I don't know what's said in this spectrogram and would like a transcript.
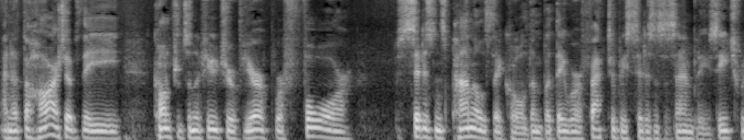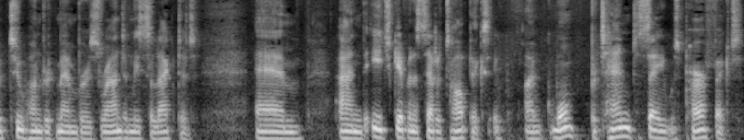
And at the heart of the conference on the future of Europe were four citizens' panels, they called them, but they were effectively citizens' assemblies, each with 200 members randomly selected. Um, and each given a set of topics. It, I won't pretend to say it was perfect,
